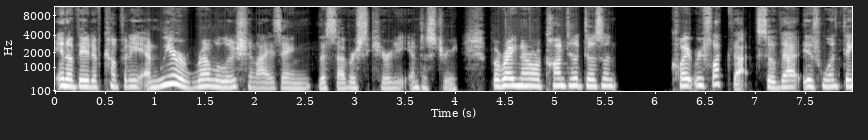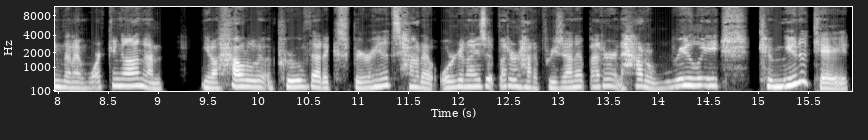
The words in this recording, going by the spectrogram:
innovative company and we are revolutionizing the cybersecurity industry. But right now our content doesn't quite reflect that. So that is one thing that I'm working on. I'm you know, how to improve that experience, how to organize it better, how to present it better, and how to really communicate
